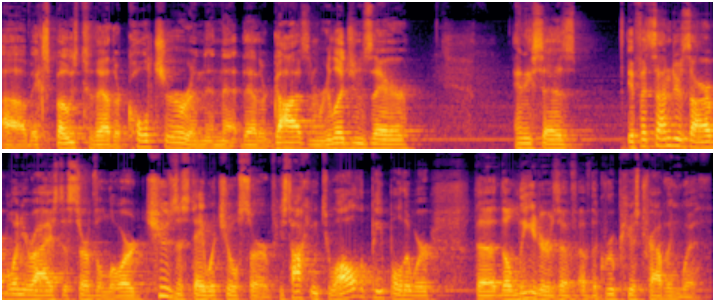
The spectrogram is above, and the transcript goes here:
uh, exposed to the other culture and, and the, the other gods and religions there. And he says, if it's undesirable in your eyes to serve the Lord, choose this day which you'll serve. He's talking to all the people that were the, the leaders of, of the group he was traveling with.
